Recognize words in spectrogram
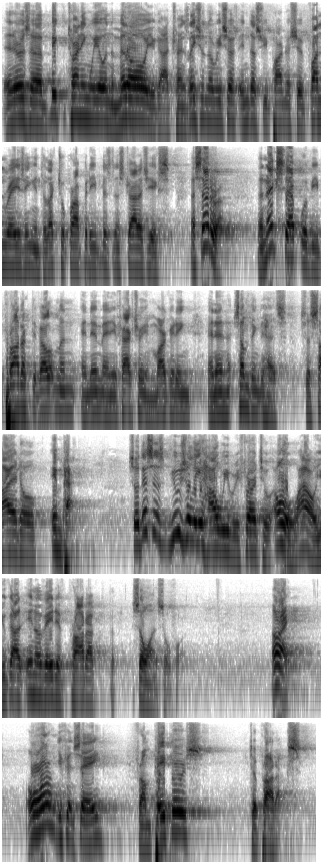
there's a big turning wheel in the middle. You got translational research, industry partnership, fundraising, intellectual property, business strategy, etc. The next step would be product development and then manufacturing and marketing and then something that has societal impact. So this is usually how we refer to, oh, wow, you got innovative product, so on and so forth. All right. Or you can say from papers to products.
